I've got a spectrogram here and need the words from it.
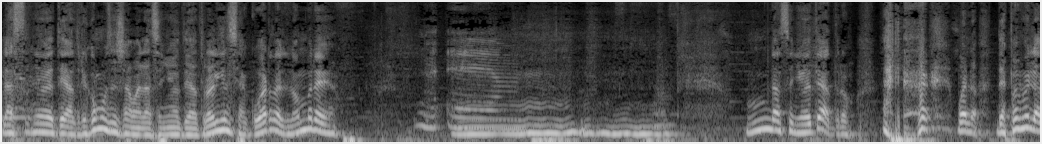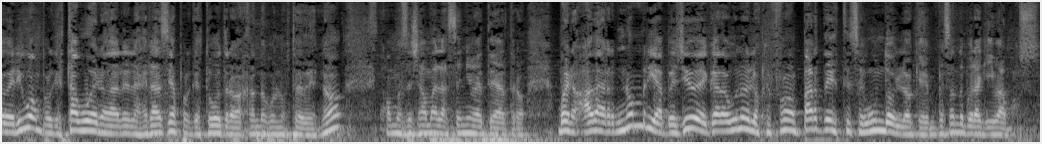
La señora de teatro. ¿Y cómo se llama la señora de teatro? ¿Alguien se acuerda el nombre? Eh, Mm, La señora de teatro. bueno, después me lo averiguan porque está bueno darle las gracias porque estuvo trabajando con ustedes, ¿no? ¿Cómo se llama la señora de teatro? Bueno, a ver, nombre y apellido de cada uno de los que forman parte de este segundo bloque. Empezando por aquí, vamos.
